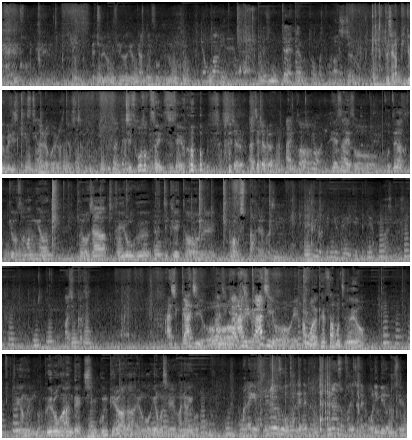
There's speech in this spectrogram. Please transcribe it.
애초에 여기 세 명이 이렇게 앉아있어도 되는 거죠? 영광이네요. 저 진짜 옛날부터 봤거든요. 아 진짜요? 그때 제가 비디오 빌리지 캐스팅 하려고 연락드렸었잖아요 혹시 소속사 있으세요? 진짜로? 아 제가 아니 그니까 어, 회사에서 고등학교 3학년 여자 브이로그 뷰티 크리에이터를 구하고 싶다 이래서 지금 친구 비디오 빌리지 있으세요? 아직까지 아직까지 요 아직까지요. 아직까지요 예. 한번 캐스트 한번 주세요 재경님도 브이로그 하는데 짐꾼 필요하다 이런 거 이런 거 제일 환영이거든요. 만약에 훈련소 가게 되면 훈련소 가기 전에 머리 밀어주세요.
